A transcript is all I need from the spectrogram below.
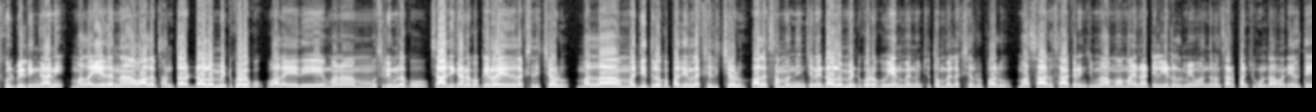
స్కూల్ బిల్డింగ్ కానీ మళ్ళీ ఏదన్నా వాళ్ళ సొంత డెవలప్మెంట్ కొరకు వాళ్ళ ఏది మన ముస్లింలకు షాదీఖానకు ఒక ఇరవై ఐదు లక్షలు ఇచ్చాడు మళ్ళా మస్జిద్లో ఒక పదిహేను లక్షలు ఇచ్చాడు. వాళ్ళకి సంబంధించిన డెవలప్మెంట్ కొరకు ఎనభై నుంచి తొంభై లక్షల రూపాయలు మా సారు సహకరించి మా మైనార్టీ లీడర్లు మేము అందరం సర్పంచుకుంటామని వెళ్తే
